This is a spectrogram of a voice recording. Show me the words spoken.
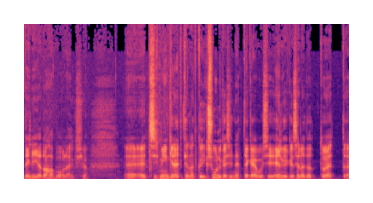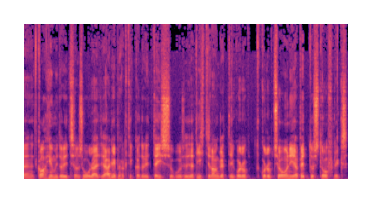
neli ja tahapoole, eks ju et siis mingil hetkel nad kõik sulgesid neid tegevusi, eelkõige selle tõttu, et äh, need kahjumid olid seal suured ja äripraktikad olid teistsugused ja tihti langeti korrup-, korruptsiooni ja pettuste ohvriks,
